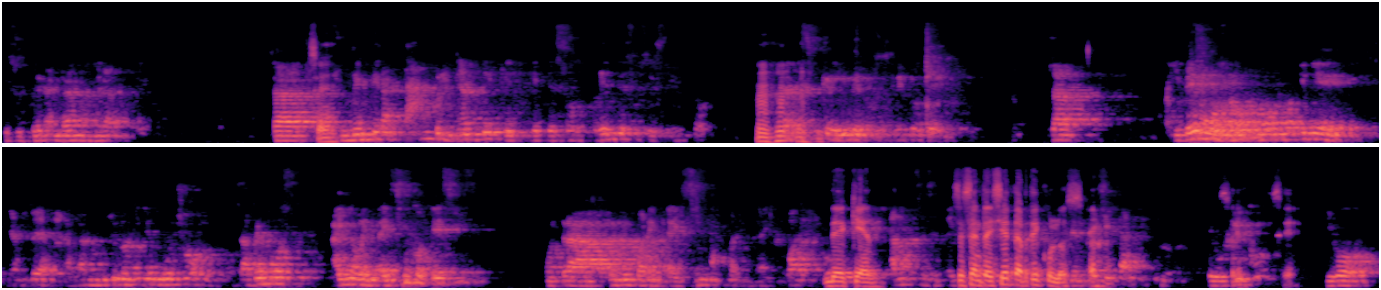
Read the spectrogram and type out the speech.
que supera en gran manera O sea, su mente era tan brillante que, que te sorprende sus escritos. Es increíble los escritos de... O sea, y vemos, ¿no? No, no tiene, ya estoy hablando mucho, no tiene mucho, o sea, vemos, hay 95 tesis contra 45, 44. ¿De quién? Ah, no, 67. 67 artículos. 67 artículos de Eurico. Sí, sí. Digo,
